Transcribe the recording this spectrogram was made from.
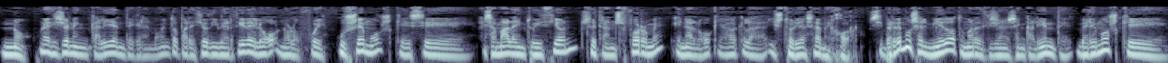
No, una decisión en caliente que en el momento pareció divertida y luego no lo fue. Usemos que esa mala intuición se transforme en algo que haga que la historia sea mejor. Si perdemos el miedo a tomar decisiones en caliente, veremos que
